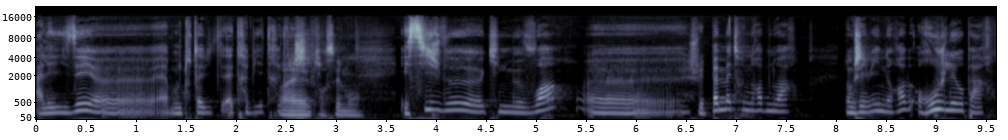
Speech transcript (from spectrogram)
À l'Elysée, elles vont toutes être habillées très, très Ouais, chic. forcément. Et si je veux euh, qu'ils me voient, euh, je vais pas me mettre une robe noire. Donc j'ai mis une robe rouge léopard.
